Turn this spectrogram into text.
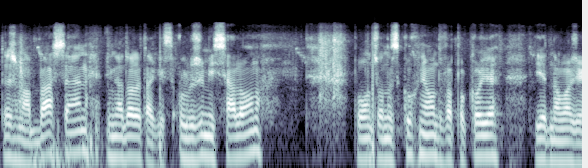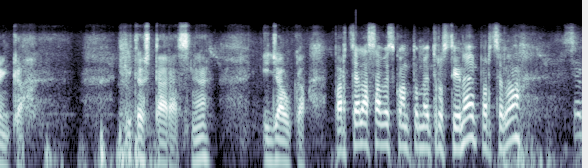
Też ma basen i na dole tak jest olbrzymi salon połączony z kuchnią, dwa pokoje, jedna łazienka. I też taras, nie? I działka. Parcela sabes cuánto metros tiene? Parcela? Se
